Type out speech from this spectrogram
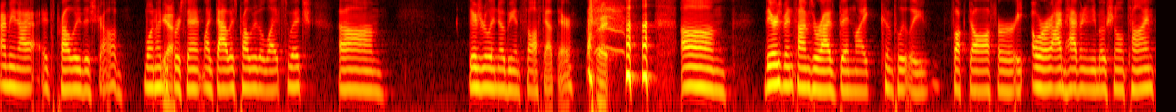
I mean, I it's probably this job, one hundred percent. Like that was probably the light switch. Um, there's really no being soft out there. Right. There's been times where I've been like completely fucked off, or or I'm having an emotional time,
